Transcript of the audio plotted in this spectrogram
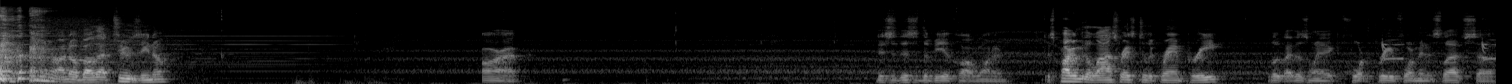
I know about that too, Zeno. Alright. This is this is the vehicle I wanted. It's probably gonna be the last race to the Grand Prix. Look like there's only like four, three or four minutes left, so.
